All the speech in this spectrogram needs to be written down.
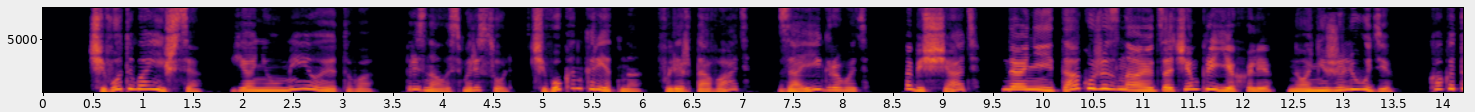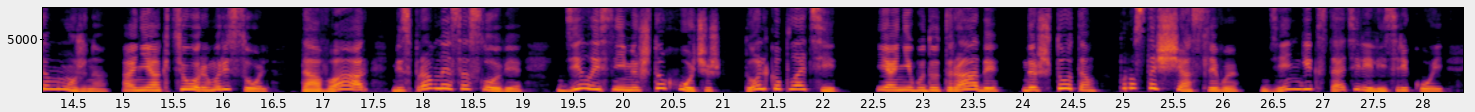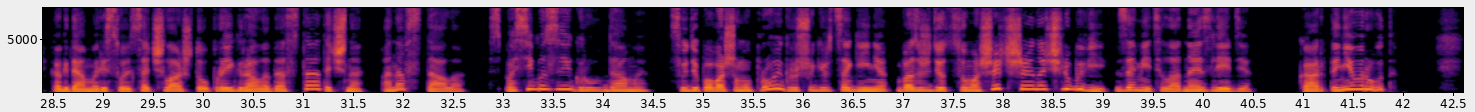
«Чего ты боишься?» «Я не умею этого», — призналась Марисоль. «Чего конкретно? Флиртовать? Заигрывать? Обещать?» «Да они и так уже знают, зачем приехали. Но они же люди. Как это можно? Они актеры, Марисоль. Товар, бесправное сословие. Делай с ними что хочешь, только плати. И они будут рады, да что там, просто счастливы. Деньги, кстати, лились рекой. Когда Марисоль сочла, что проиграла достаточно, она встала. «Спасибо за игру, дамы. Судя по вашему проигрышу, герцогиня, вас ждет сумасшедшая ночь любви», заметила одна из леди. «Карты не врут».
